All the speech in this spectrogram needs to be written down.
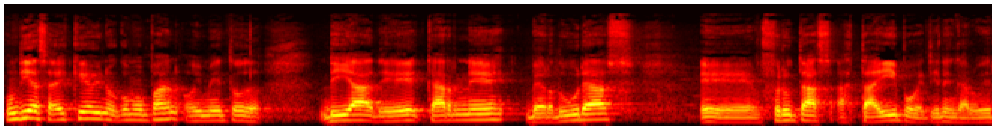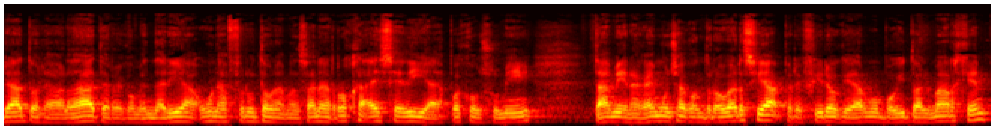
Un día, ¿sabes qué? Hoy no como pan, hoy meto día de carne, verduras, eh, frutas hasta ahí porque tienen carbohidratos, la verdad, te recomendaría una fruta, una manzana roja ese día, después consumí. También acá hay mucha controversia, prefiero quedarme un poquito al margen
